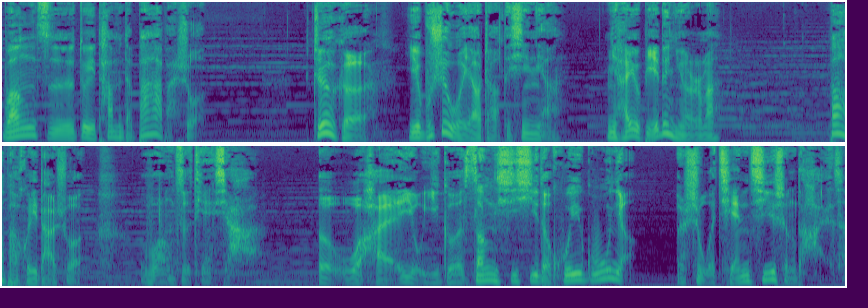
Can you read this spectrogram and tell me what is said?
王子对他们的爸爸说：“这个。”也不是我要找的新娘，你还有别的女儿吗？爸爸回答说：“王子殿下，呃，我还有一个脏兮兮的灰姑娘，是我前妻生的孩子，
